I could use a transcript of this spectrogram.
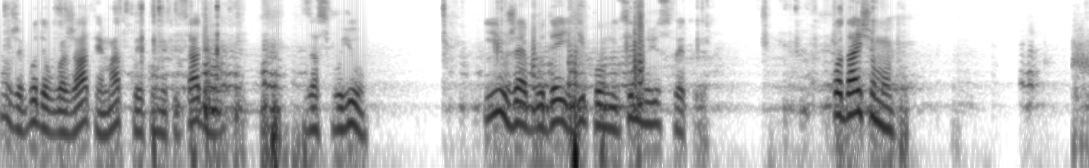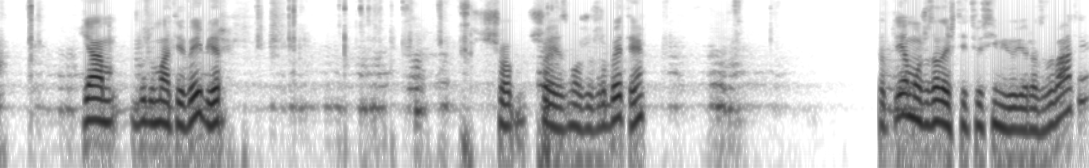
вже буде вважати матку, яку ми підсадимо, за свою. І вже буде її повноцінною свитою. В подальшому я буду мати вибір, що, що я зможу зробити. Тобто я можу залишити цю сім'ю і розвивати,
